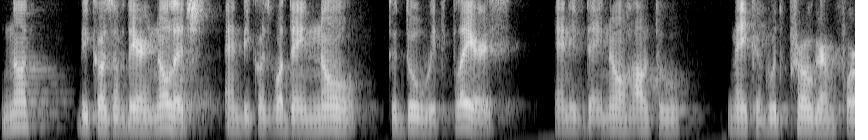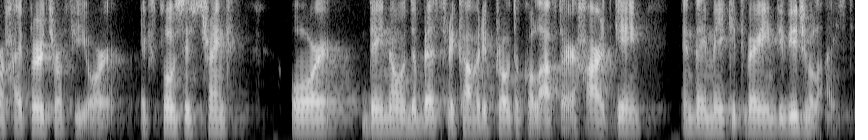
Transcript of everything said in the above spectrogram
not because of their knowledge and because what they know to do with players and if they know how to make a good program for hypertrophy or explosive strength or they know the best recovery protocol after a hard game and they make it very individualized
